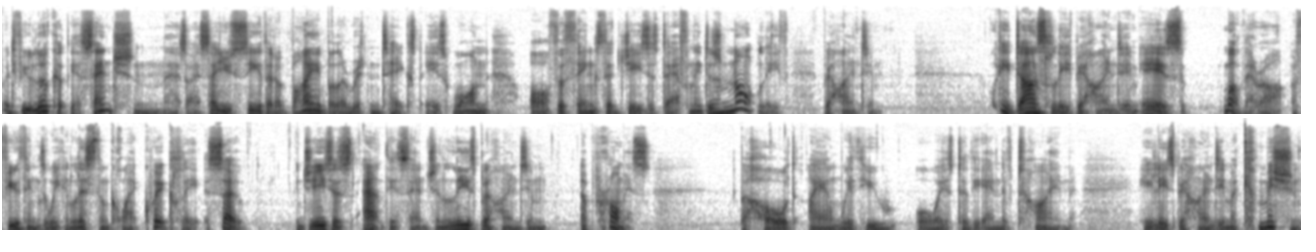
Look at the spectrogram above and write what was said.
But if you look at the Ascension, as I say, you see that a Bible, a written text, is one of the things that Jesus definitely does not leave behind him. What he does leave behind him is, well, there are a few things, we can list them quite quickly. So, Jesus at the ascension leaves behind him a promise Behold, I am with you always to the end of time. He leaves behind him a commission,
